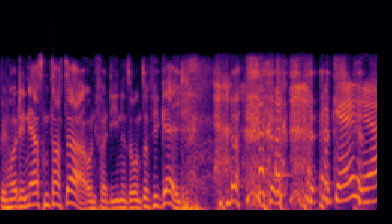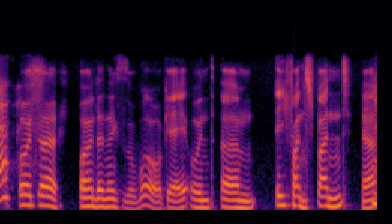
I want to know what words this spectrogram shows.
bin heute den ersten Tag da und verdiene so und so viel Geld. okay, ja. Und, äh, und dann denkst du so, wow, okay. Und ähm, ich fand es spannend, ja,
